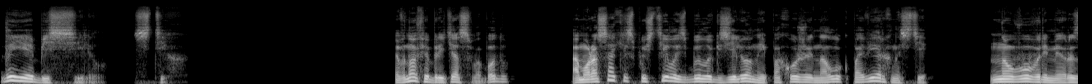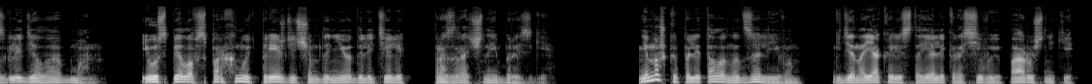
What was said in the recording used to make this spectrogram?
да и обессилел, стих. Вновь обретя свободу, Амурасаки спустилась было к зеленой, похожей на лук поверхности, но вовремя разглядела обман и успела вспорхнуть, прежде чем до нее долетели прозрачные брызги. Немножко полетала над заливом, где на якоре стояли красивые парусники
